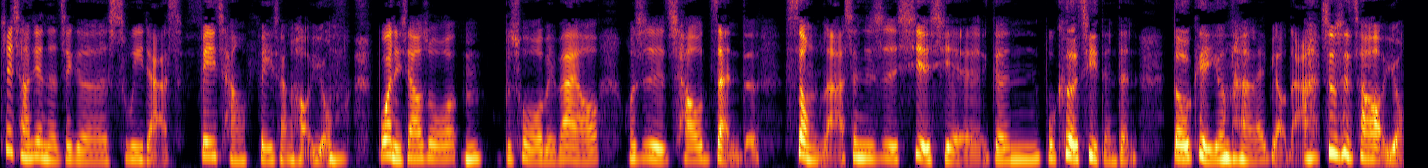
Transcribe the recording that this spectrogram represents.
最常见的这个 sweet as，非常非常好用。不过你是要说，嗯。不错哦，美拜哦，或是超赞的送啦，甚至是谢谢跟不客气等等，都可以用它来表达，是不是超好用？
